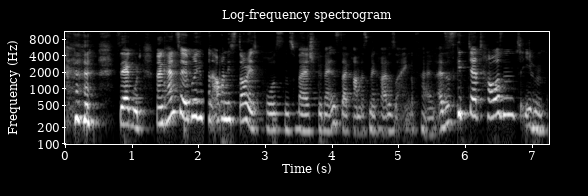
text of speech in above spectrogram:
Sehr gut. Man kann es ja übrigens dann auch in die Stories posten, zum Beispiel bei Instagram ist mir gerade so eingefallen. Also es gibt ja tausend eben.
